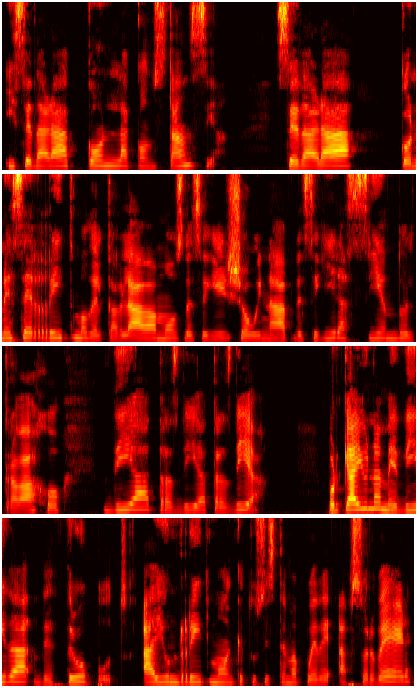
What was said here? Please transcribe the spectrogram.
y se dará con la constancia, se dará con ese ritmo del que hablábamos, de seguir showing up, de seguir haciendo el trabajo día tras día tras día. Porque hay una medida de throughput, hay un ritmo en que tu sistema puede absorber e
